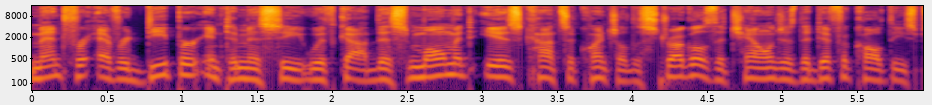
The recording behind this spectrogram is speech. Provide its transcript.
meant for ever deeper intimacy with God. This moment is consequential. The struggles, the challenges, the difficulties.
